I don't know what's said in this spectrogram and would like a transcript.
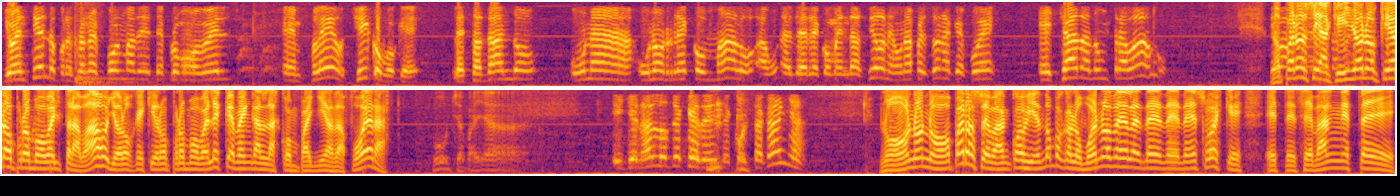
yo entiendo, pero esa no es forma de, de promover empleo, chico, porque le estás dando una unos récords malos de recomendaciones a una persona que fue echada de un trabajo. No, pero si aquí yo no quiero promover trabajo, yo lo que quiero promover es que vengan las compañías de afuera. Escucha para allá. y llenarlos de que de, de cortacaña. No, no, no, pero se van cogiendo porque lo bueno de, de, de- de eso es que este se van este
